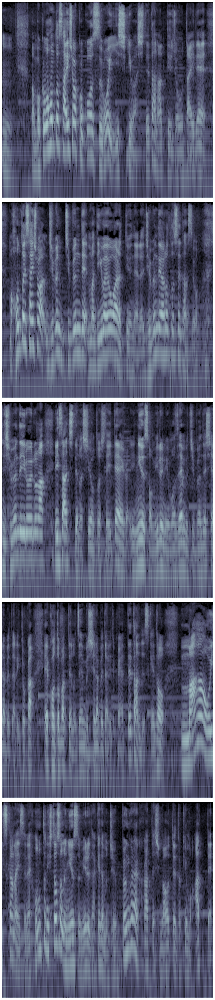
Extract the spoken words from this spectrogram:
うん。まあ、僕も本当最初はここをすごい意識はしてたなっていう状態で、まあ、本当に最初は自分自分で、まあ、DYOR っていうのは自分でやろうとしてたんですよ。自分でいろいろなリサーチっていうのをしようとしていてニュースを見るにも全部自分で調べたりとか、え言葉っていうのを全部調べたりとかやってたんですけどまあ追いつかないですね。本当に一つのニュース見るだけでも10分ぐらいかかってしまうって時もあって、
